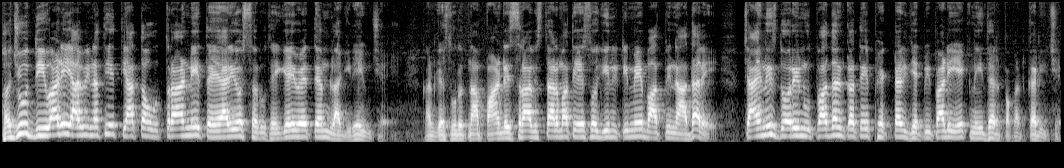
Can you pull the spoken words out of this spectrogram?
હજુ દિવાળી આવી નથી, ત્યાં તો ઉત્તરાયણની તૈયારીઓ શરૂ થઈ ગઈ હોય તેમ લાગી રહ્યું છે. કારણ કે સુરતના પાંડેસરા વિસ્તારમાંથી એસઓજીની ટીમે બાતમીના આધારે ચાઇનીઝ દોરીનું ઉત્પાદન કરતી ફેક્ટરી ઝડપી પાડી એકની ધરપકડ કરી છે.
